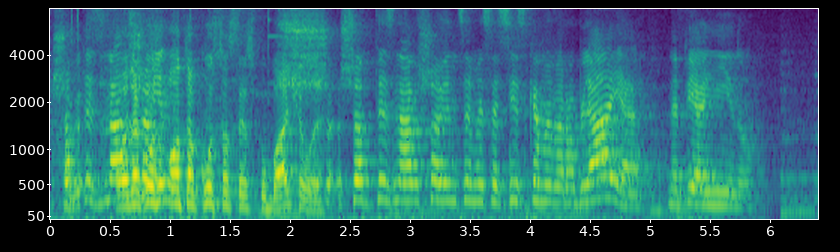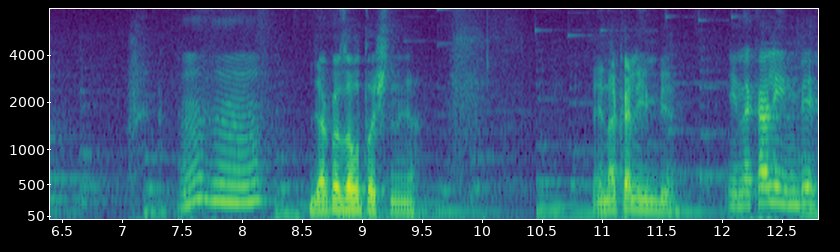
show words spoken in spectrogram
Щоб ти знав, отаку, що він- отаку сосиску бачили? Щ- Щоб ти знав, що він цими сосісками виробляє на піаніно. Угу. Дякую за уточнення. І на калімбі. І на калімбі.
